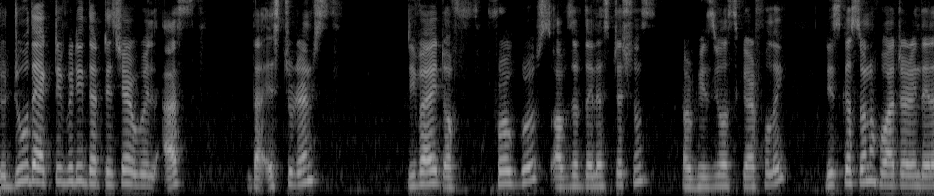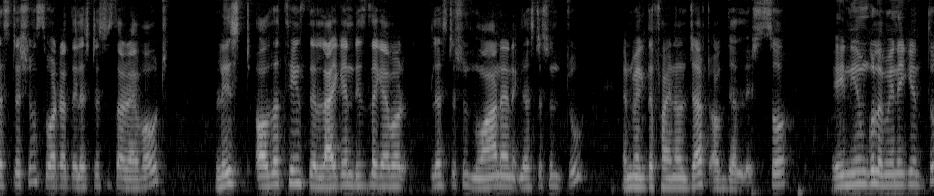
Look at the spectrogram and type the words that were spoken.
To do the activity the teacher will ask the students divide of four groups observe the illustrations or visuals carefully discuss on what are in the illustrations what are the illustrations are about list all the things they like and dislike about illustration 1 and illustration 2 and make the final draft of their list so এই নিয়মগুলো মেনে কিন্তু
